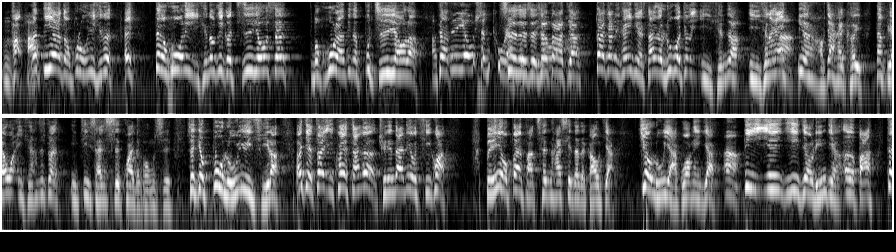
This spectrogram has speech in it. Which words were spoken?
嗯，好，好，那第二种不如预期是，哎，这个获利以前都是一个资优生。怎么忽然变得不知优了？像资优生突然是是是，像大家大家你看一点三个，如果就以前这样，以前的看一点好像还可以，但不要忘以前它是赚一季三四块的公司，所以就不如预期了。而且赚一块三二，全年大概六七块，没有办法撑它现在的高价，就如亚光一样，嗯，第一季只有零点二八，这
